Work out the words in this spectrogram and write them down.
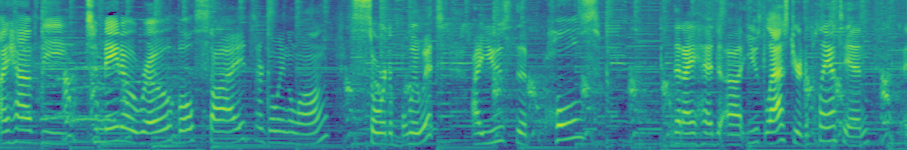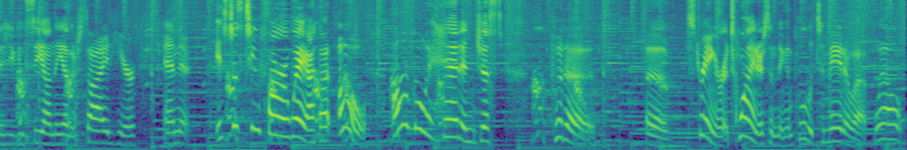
I have the tomato row, both sides are going along, sort of blew it. I used the holes that I had uh, used last year to plant in, as you can see on the other side here, and it, it's just too far away. I thought, oh, I'll go ahead and just put a, a string or a twine or something and pull the tomato up. Well,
